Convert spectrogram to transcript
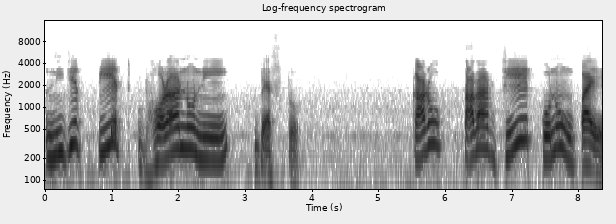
নিজের পেট ভরানো নিয়েই ব্যস্ত। কারও তারা যে কোনো উপায়ে,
